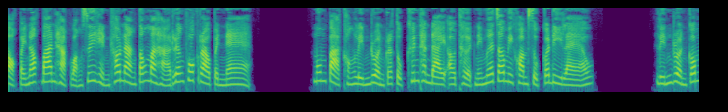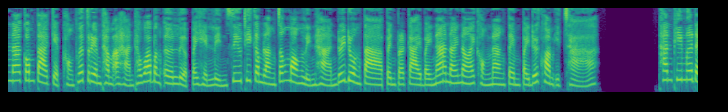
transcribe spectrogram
ออกไปนอกบ้านหากหวังซื่อเห็นเข้านางต้องมาหาเรื่องพวกเราเป็นแน่ มุมปากของหลินรวนกระตุกขึ้นทันใดเอาเถิดในเมื่อเจ้ามีความสุขก็ดีแล้วหลินรวนก้มหน้าก้มตาเก็บของเพื่อเตรียมทำอาหารทว่าบังเอิญเหลือบไปเห็นหลินซิ่วที่กำลังจ้องมองหลินหานด้วยดวงตาเป็นประกายใบหน้าน้อยๆ ของนางเต็มไปด้วยความอิจฉา ท่านพี่เมื่อใด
